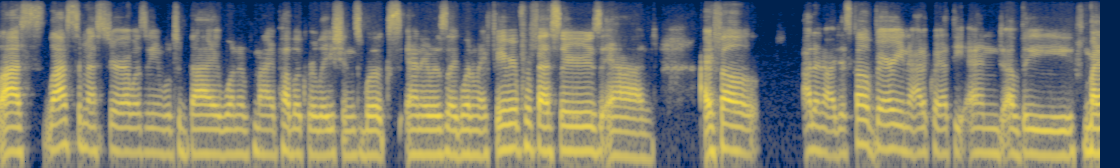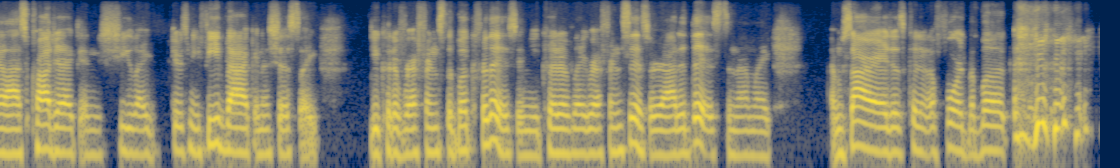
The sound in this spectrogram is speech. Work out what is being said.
last last semester, I wasn't able to buy one of my public relations books, and it was like one of my favorite professors, and I felt I don't know, I just felt very inadequate at the end of the my last project, and she like gives me feedback, and it's just like you could have referenced the book for this and you could have like referenced this or added this and i'm like i'm sorry i just couldn't afford the book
